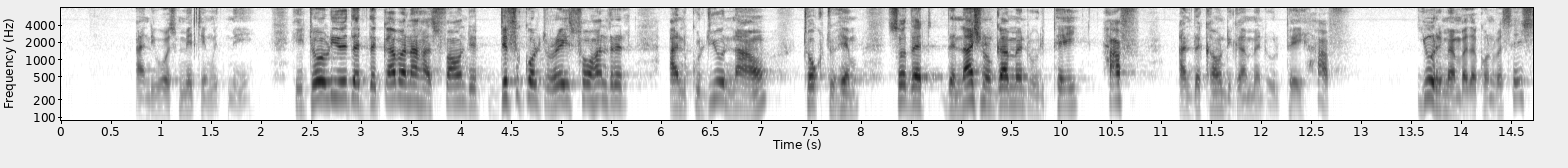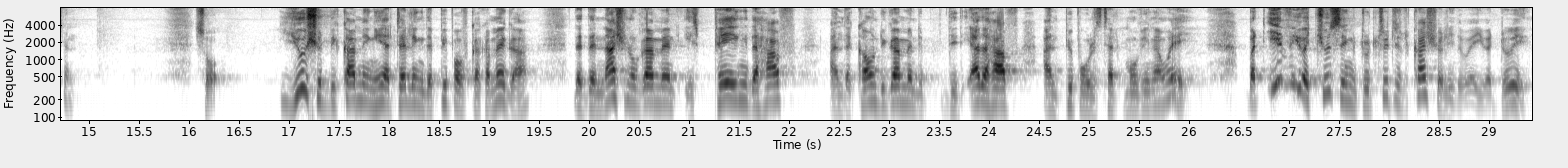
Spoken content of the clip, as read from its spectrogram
and he was meeting with me, he told you that the governor has found it difficult to raise 400, and could you now talk to him so that the national government will pay half and the county government will pay half? You remember the conversation. So you should be coming here telling the people of Kakamega that the national government is paying the half and the county government the other half, and people will start moving away. But if you are choosing to treat it casually the way you are doing,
